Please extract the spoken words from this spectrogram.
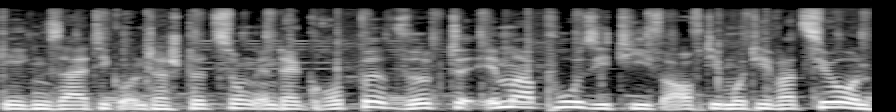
Gegenseitig gegenseitige Unterstützung in der Gruppe wirkte immer positiv auf die Motivation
